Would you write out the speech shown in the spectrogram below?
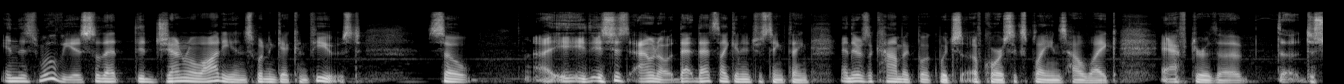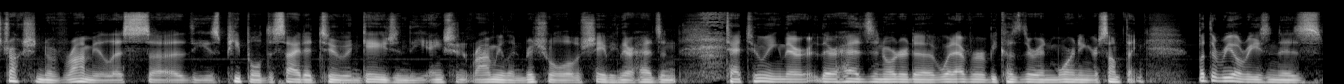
in this movie is so that the general audience wouldn't get confused. So uh, it, it's just I don't know that that's like an interesting thing. And there's a comic book which of course explains how like after the the destruction of Romulus, uh, these people decided to engage in the ancient Romulan ritual of shaving their heads and tattooing their, their heads in order to whatever because they're in mourning or something. But the real reason is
